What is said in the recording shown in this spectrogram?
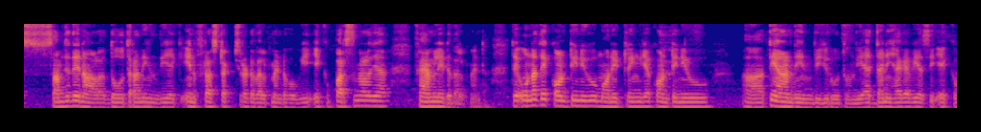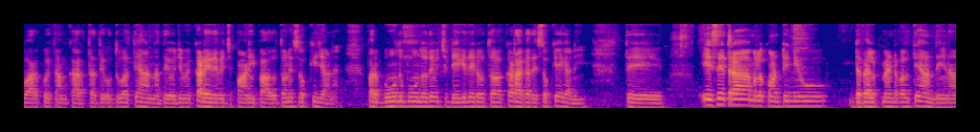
ਸਮਝ ਦੇ ਨਾਲ ਦੋ ਤਰ੍ਹਾਂ ਦੀ ਹੁੰਦੀ ਹੈ। ਇੱਕ ਇਨਫਰਾਸਟ੍ਰਕਚਰ ਡਿਵੈਲਪਮੈਂਟ ਹੋ ਗਈ, ਇੱਕ ਪਰਸਨਲ ਜਾਂ ਫੈਮਿਲੀ ਡਿਵੈਲਪਮੈਂਟ ਤੇ ਉਹਨਾਂ ਤੇ ਕੰਟੀਨਿਊ ਮੋਨੀਟਰਿੰਗ ਜਾਂ ਕੰਟੀਨਿਊ ਧਿਆਨ ਦੇਣ ਦੀ ਜ਼ਰੂਰਤ ਹੁੰਦੀ ਹੈ। ਐਦਾਂ ਨਹੀਂ ਹੈਗਾ ਵੀ ਅਸੀਂ ਇੱਕ ਵਾਰ ਕੋਈ ਕੰਮ ਕਰਤਾ ਤੇ ਉਦੋਂ ਬਾਅਦ ਧਿਆਨ ਨਾ ਦਿਓ। ਜਿਵੇਂ ਘੜੇ ਦੇ ਵਿੱਚ ਪਾਣੀ ਪਾ ਦਿਓ ਤਾਂ ਉਹਨੇ ਸੁੱਕ ਹੀ ਜਾਣਾ। ਪਰ ਬੂੰਦ ਬੂੰਦ ਉਹਦੇ ਵਿੱਚ ਡਿੱਗਦੇ ਰਹੋ ਤਾਂ ਘੜਾ ਕਦੇ ਸੁੱਕੇਗਾ ਨਹੀਂ। ਤੇ ਇਸੇ ਤਰ੍ਹਾਂ ਮਤਲਬ ਕੰਟੀਨਿਊ ਡਿਵੈਲਪਮੈਂਟ ਵੱਲ ਧਿਆਨ ਦੇਣਾ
